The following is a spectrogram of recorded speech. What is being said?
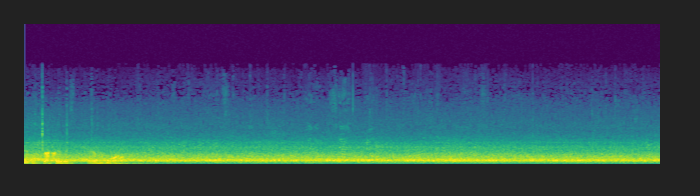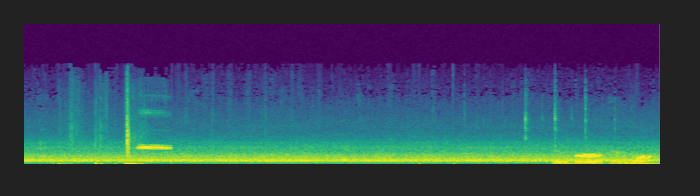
It's second and one. It's third and one.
